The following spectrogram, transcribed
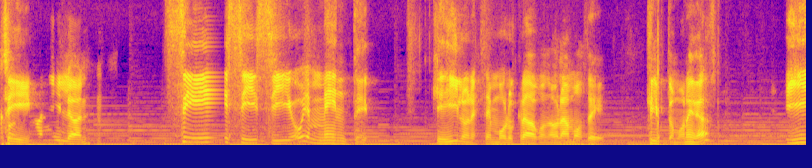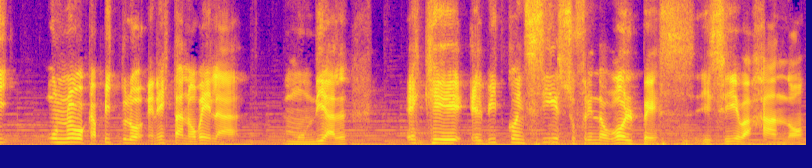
Sí, Con Elon. sí, sí, sí. Obviamente que Elon está involucrado cuando hablamos de criptomonedas. Y un nuevo capítulo en esta novela mundial es que el Bitcoin sigue sufriendo golpes y sigue bajando.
